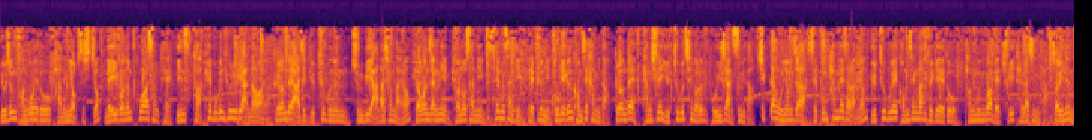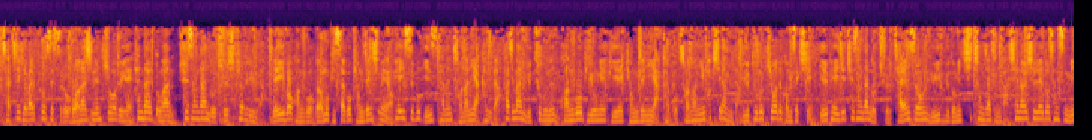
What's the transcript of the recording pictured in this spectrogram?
요즘 광고해도 반응이 없으시죠? 네이버는 포화 상태, 인스타, 페북은 효율이 안 나와요. 그런데 아직 유튜브는 준비 안 하셨나요? 병원장님, 변호사님, 세무사님, 대표님, 고객은 검색합니다. 그런데 당신의 유튜브 채널은 보이지 않습니다. 식당 운영자, 제품 판매자라면 유튜브에 검색만 되게 해도 방문과 매출이 달라집니다. 저희는 자체 개발 프로세스로 원하시는 키워드에 한 달 동안 최상단 노출시켜드립니다. 네이버 광고 너무 비싸고 경쟁 심해요. 페이스북, 인스타는 전환이 약합니다. 하지만 유튜브는 광고 비용에 비해 경쟁이 약하고 전환이 확실합니다. 유튜브 키워드 검색 시 1페이지 최상단 노출, 자연스러운 유입 유도 및 시청자 증가, 채널 신뢰도 상승 및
